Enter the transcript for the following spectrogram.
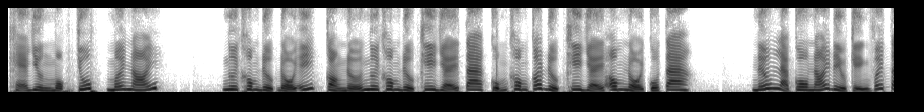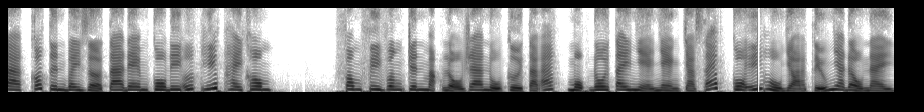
khẽ dừng một chút mới nói: "Ngươi không được đổi ý, còn nữa ngươi không được khi dễ ta, cũng không có được khi dễ ông nội của ta. Nếu là cô nói điều kiện với ta, có tin bây giờ ta đem cô đi ước hiếp hay không?" Phong Phi Vân trên mặt lộ ra nụ cười tà ác, một đôi tay nhẹ nhàng chà sát, cố ý hù dọa tiểu nha đầu này.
